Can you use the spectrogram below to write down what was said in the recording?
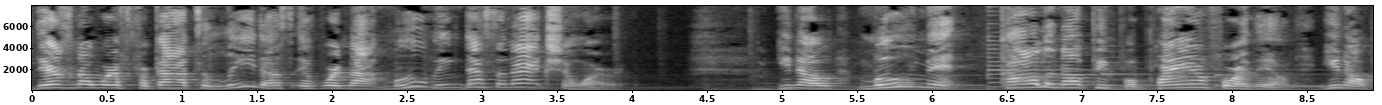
There's nowhere for God to lead us if we're not moving. That's an action word. You know, movement, calling up people, praying for them. You know,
